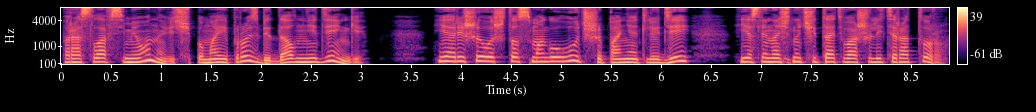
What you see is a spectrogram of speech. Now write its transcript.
«Порослав Семенович по моей просьбе дал мне деньги. Я решила, что смогу лучше понять людей, если начну читать вашу литературу.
